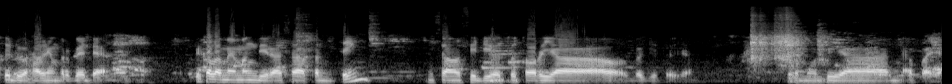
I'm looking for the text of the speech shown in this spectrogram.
Itu dua hal yang berbeda. Tapi kalau memang dirasa penting, misal video tutorial begitu ya kemudian apa ya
